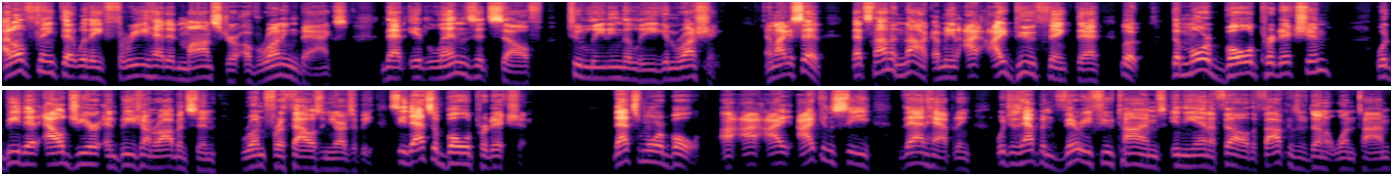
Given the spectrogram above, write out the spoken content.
I don't think that with a three-headed monster of running backs that it lends itself to leading the league in rushing. And like I said, that's not a knock. I mean, I, I do think that look, the more bold prediction would be that Allgeier and Bijan Robinson run for a thousand yards apiece. See, that's a bold prediction. That's more bold. I, I I can see that happening, which has happened very few times in the NFL. The Falcons have done it one time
